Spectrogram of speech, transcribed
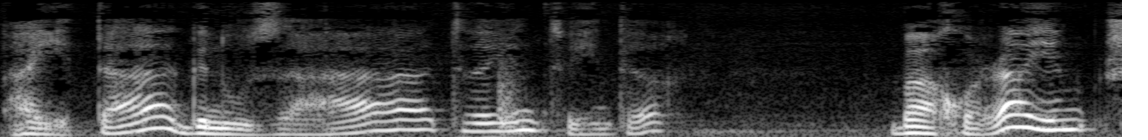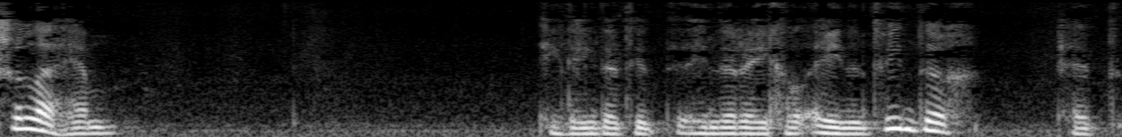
Haita Gnuza 22 Bachorayim Shelahem. Ik denk dat het in de regel 21 het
